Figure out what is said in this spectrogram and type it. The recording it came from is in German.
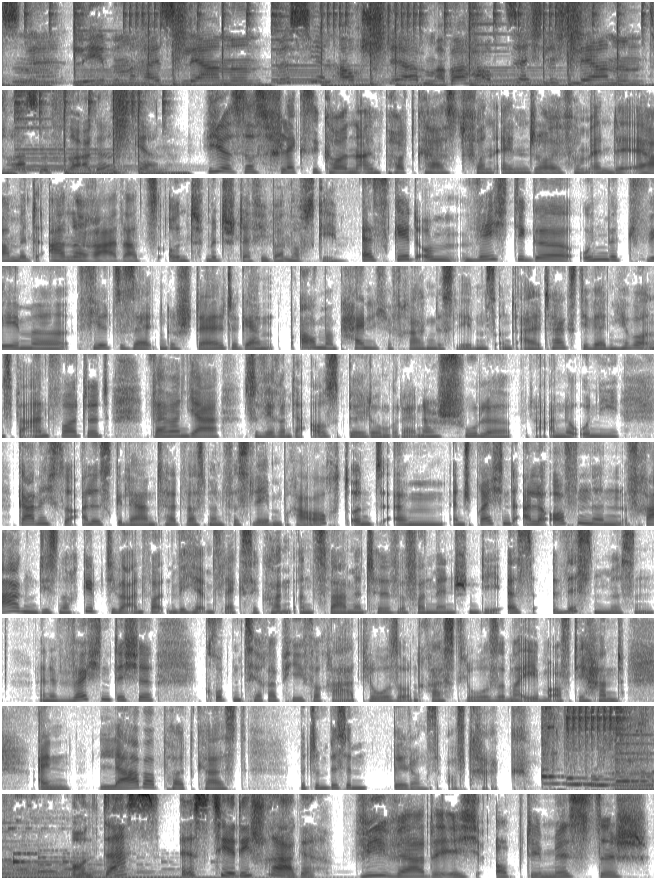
aber hauptsächlich lernen. Du hast eine Frage? Gerne. Hier ist das Flexikon, ein Podcast von Enjoy vom NDR mit Anne Radatz und mit Steffi Banowski. Es geht um wichtige, unbequeme, viel zu selten gestellte, gern auch mal peinliche Fragen des Lebens und Alltags. Die werden hier bei uns beantwortet, weil man ja so während der Ausbildung oder in der Schule oder an der Uni gar nicht so alles gelernt hat, was man fürs Leben braucht. Und ähm, entsprechend alle offenen Fragen, die es noch gibt, die beantworten wir hier im Flexikon. Und zwar mit Hilfe von Menschen, die es wissen müssen. Eine wöchentliche Gruppentherapie für Ratlose und Rastlose mal eben auf die Hand. Ein Laber-Podcast mit so ein bisschen Bildungsauftrag. Und das ist hier die Frage. Wie werde ich optimistisch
